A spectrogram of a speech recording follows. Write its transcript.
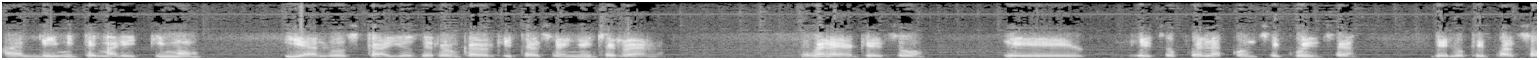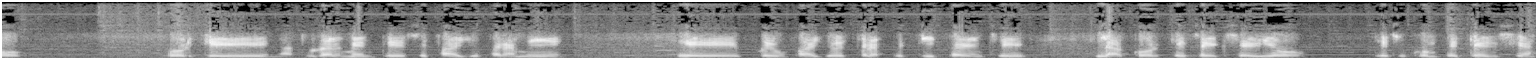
al límite marítimo y a los callos de Roncador, Quitasueño y Serrano. De manera que eso, eh, eso fue la consecuencia de lo que pasó, porque naturalmente ese fallo para mí eh, fue un fallo estratégico en que la Corte se excedió de su competencia,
